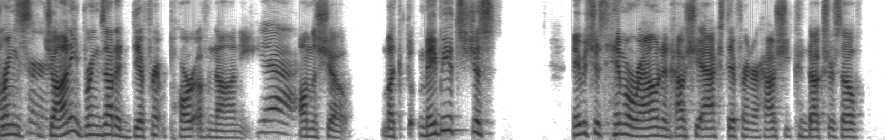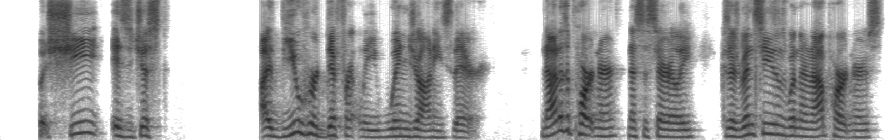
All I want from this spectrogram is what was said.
brings her. Johnny brings out a different part of Nany. Yeah. on the show. Like th- maybe it's just maybe it's just him around and how she acts different or how she conducts herself, but she is just I view her differently when Johnny's there. Not as a partner necessarily, because there's been seasons when they're not partners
